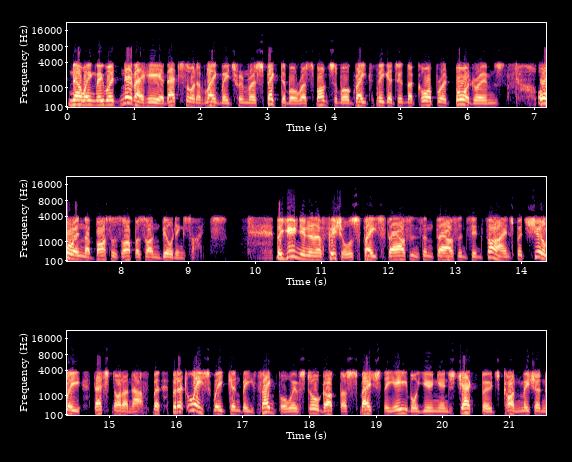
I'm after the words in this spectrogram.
Knowing we would never hear that sort of language from respectable, responsible great figures in the corporate boardrooms or in the boss's office on building sites. The union and officials face thousands and thousands in fines, but surely that's not enough. But, but at least we can be thankful we've still got the Smash the Evil Union's jackboots con mission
